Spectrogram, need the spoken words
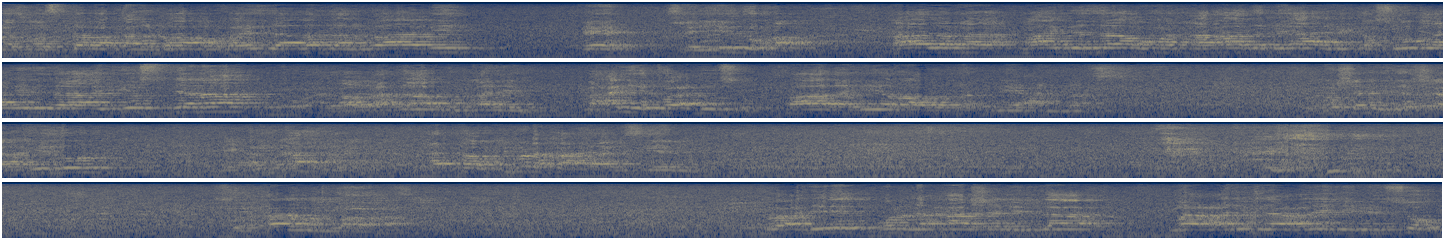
بس واستبق الباب فإذا لدى الباب إيه سيدها. قال ما, ما جزاء من أراد بأهلك سوءا إلا أن يسجن. أو عذاب أليم ما حي توعدوس قال هي راودتني عن نفسي. وشهد شاهد من أهله حتى وكبرك على سيري سبحان الله. وبعدين قلنا حاشا لله ما علمنا عليه من سوء.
